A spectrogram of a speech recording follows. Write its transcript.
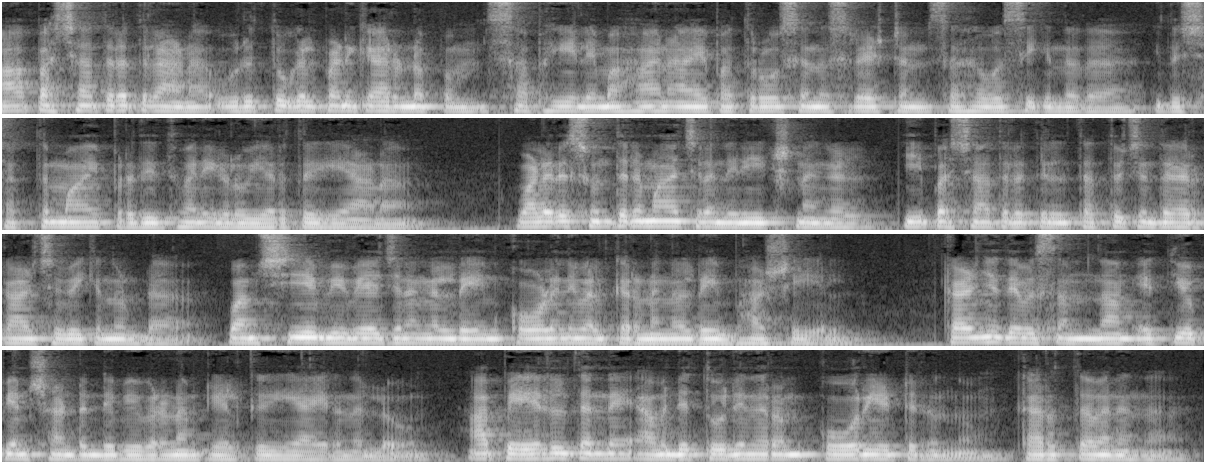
ആ പശ്ചാത്തലത്തിലാണ് ഒരു തുകൽപ്പണിക്കാരനൊപ്പം സഭയിലെ മഹാനായ പത്രോസ് എന്ന ശ്രേഷ്ഠൻ സഹവസിക്കുന്നത്. ഇത് ശക്തമായ പ്രതിധ്വനികൾ ഉയർത്തുകയാണ്. വളരെ സുന്ദരമായ ചില നിരീക്ഷണങ്ങൾ ഈ പശ്ചാത്തലത്തിൽ തത്വചിന്തകർ കാഴ്ചവെക്കുന്നുണ്ട്. വംശീയ വിവേചനങ്ങളുടെയും കോളനിവൽക്കരണങ്ങളുടെയും ഭാഷയിൽ. കഴിഞ്ഞ ദിവസം നാം എത്യോപ്യൻ ഷണ്ടിന്റെ വിവരണം കേൾക്കുകയായിരുന്നല്ലോ. ആ പേരിൽ തന്നെ അവന്റെ തൊലിനിറം കോറിയിട്ടിരുന്നു. കറുത്തവനെന്ന്.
